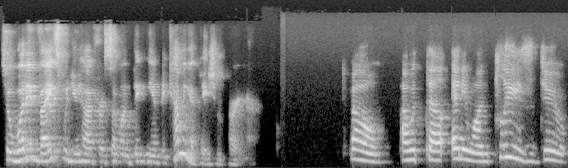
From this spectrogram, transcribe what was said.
So, what advice would you have for someone thinking of becoming a patient partner? Oh, I would tell anyone, please do.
